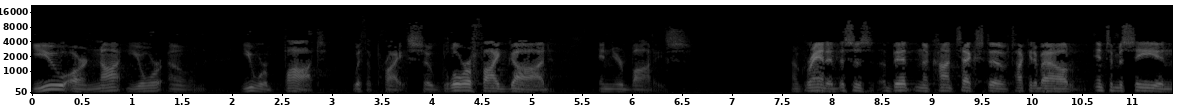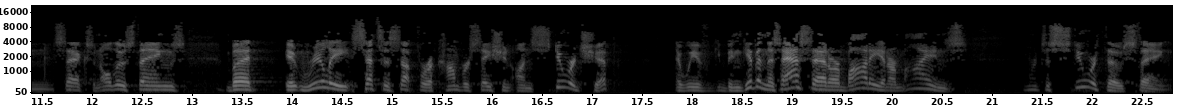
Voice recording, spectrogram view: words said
You are not your own, you were bought with a price. So glorify God in your bodies. Now, granted, this is a bit in the context of talking about intimacy and sex and all those things, but it really sets us up for a conversation on stewardship. And we've been given this asset, our body and our minds. And we're to steward those things.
